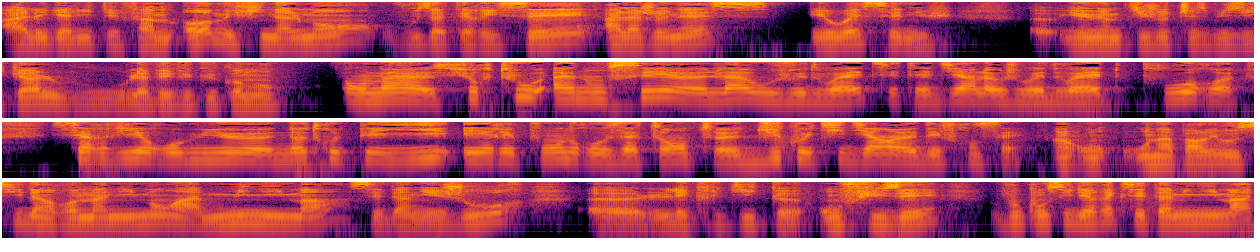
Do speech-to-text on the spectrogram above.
à l'égalité femmes-hommes et finalement, vous atterrissez à la jeunesse et au SNU. Euh, il y a eu un petit jeu de chaise musicale, vous l'avez vécu comment? On m'a euh, surtout annoncé euh, là où je dois être, c'est-à-dire là où je dois être pour servir au mieux notre pays et répondre aux attentes du quotidien des Français. on, a parlé aussi d'un remaniement à minima ces derniers jours. les critiques ont fusé. Vous considérez que c'est à minima,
